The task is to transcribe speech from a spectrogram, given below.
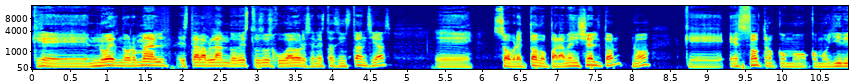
que no es normal estar hablando de estos dos jugadores en estas instancias, eh, sobre todo para Ben Shelton, ¿no? que es otro como, como Giri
